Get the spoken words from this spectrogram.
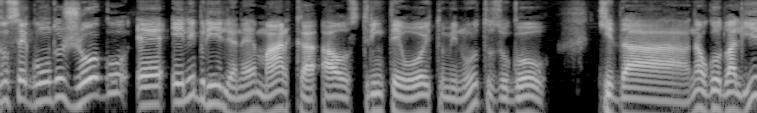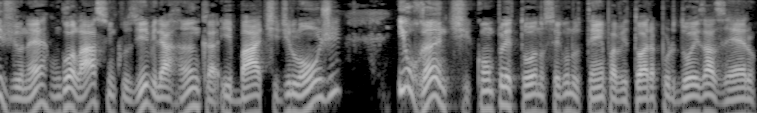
no segundo jogo, é, ele brilha, né? Marca aos 38 minutos o gol que dá. Não, o gol do alívio, né? Um golaço, inclusive, ele arranca e bate de longe. E o Rant completou no segundo tempo a vitória por 2 a 0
